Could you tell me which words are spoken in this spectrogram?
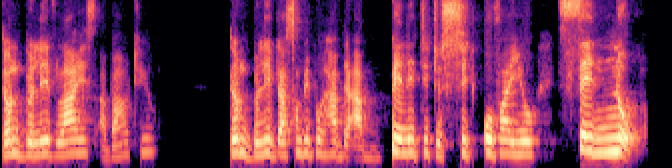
Don't believe lies about you. Don't believe that some people have the ability to sit over you. Say no.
